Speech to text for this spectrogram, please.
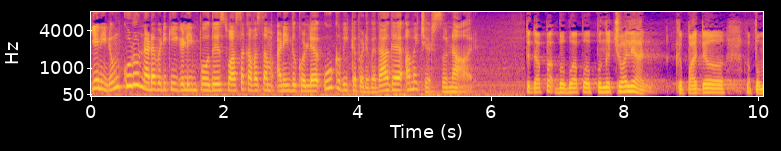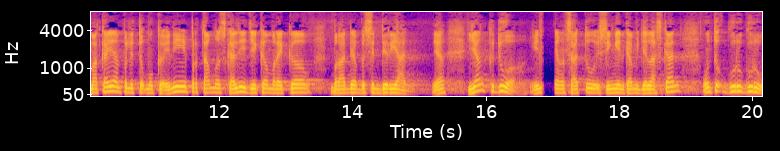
எனினும் குழு நடவடிக்கைகளின் போது சுவாச கவசம் அணிந்து கொள்ள ஊக்குவிக்கப்படுவதாக அமைச்சர் சொன்னார். Terdapat beberapa pengecualian kepada uh, pemakaian pelitup muka ini. Pertama sekali jika mereka berada bersendirian. ya yang kedua ini yang satu ingin kami jelaskan untuk guru-guru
